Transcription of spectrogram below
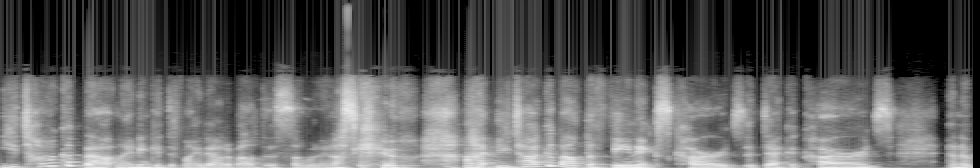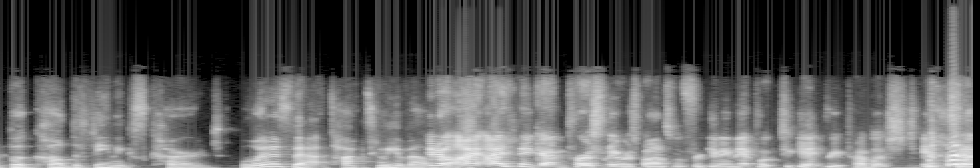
You talk about, and I didn't get to find out about this, so I'm going to ask you. Uh, you talk about the Phoenix cards, a deck of cards, and a book called The Phoenix Card. What is that? Talk to me about You know. I, I think I'm personally responsible for getting that book to get republished. It's a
